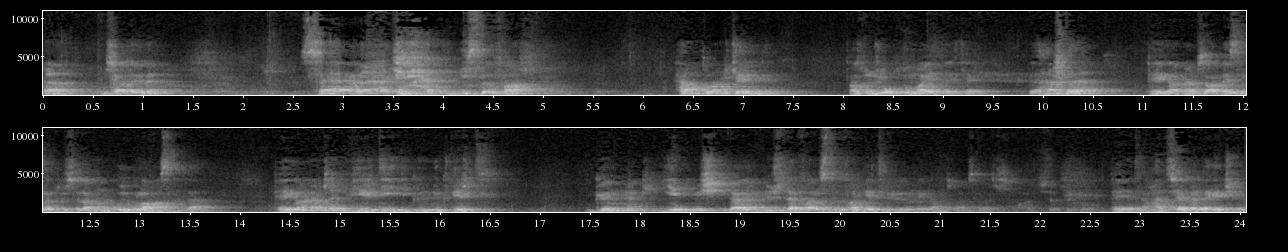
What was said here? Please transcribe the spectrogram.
He, müsaade edin. Seherlerdeki istiğfar hem Kur'an-ı Kerim'de az önce okuduğum ayetteki hem de Peygamberimiz Aleyhisselatü Vesselam'ın uygulamasında Peygamberimizin virdiydi, günlük virt. Günlük 70 ila 100 defa istiğfar getiriyor Peygamberimiz. Pe- Hadis-i geçiyor.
